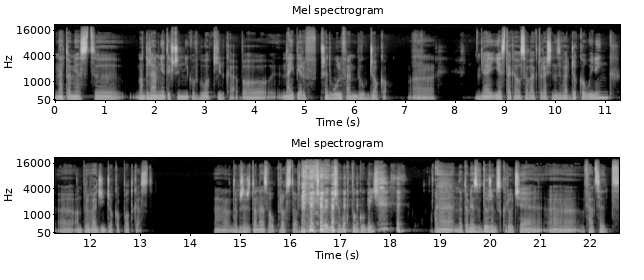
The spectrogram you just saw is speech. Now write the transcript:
Natomiast no dla mnie tych czynników było kilka, bo najpierw przed Wolfem był Joko. E, jest taka osoba, która się nazywa Joko Willing. E, on prowadzi Joko Podcast. E, dobrze, że to nazwał prosto, bo człowiek by się mógł pogubić. Natomiast w dużym skrócie facet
